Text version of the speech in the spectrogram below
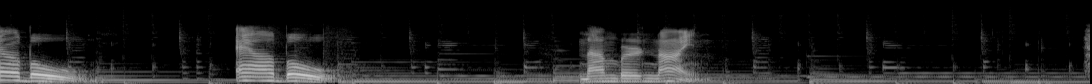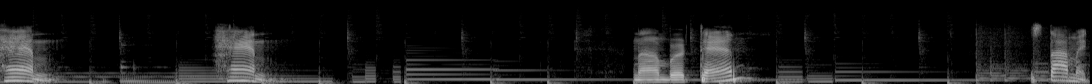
elbow, elbow. Number nine, hand, hand. Number 10 stomach.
